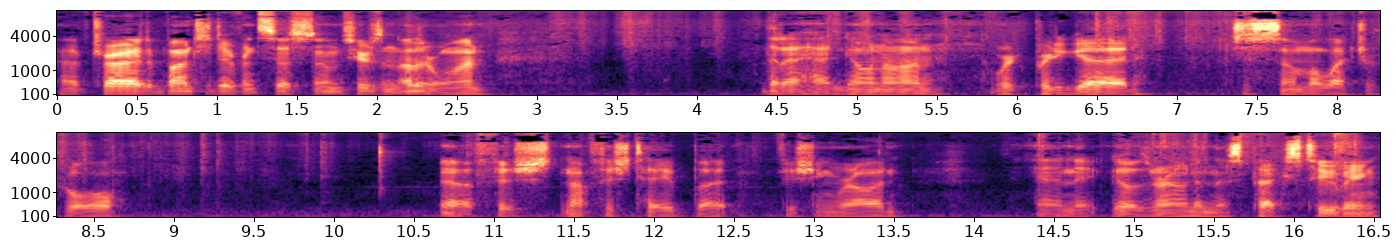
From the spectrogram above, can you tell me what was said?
I've tried a bunch of different systems. Here's another one that I had going on. Worked pretty good. Just some electrical uh, fish, not fish tape, but fishing rod. And it goes around in this PEX tubing.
